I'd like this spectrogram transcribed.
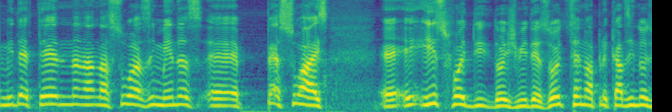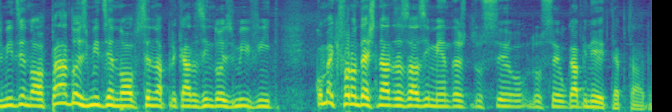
me deter na, nas suas emendas pessoais. É, isso foi de 2018 sendo aplicadas em 2019. Para 2019 sendo aplicadas em 2020, como é que foram destinadas as emendas do seu, do seu gabinete, deputado?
